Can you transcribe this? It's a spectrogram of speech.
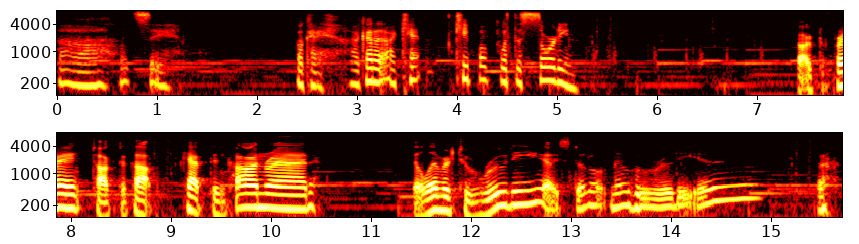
Uh, let's see. Okay, I gotta, I can't keep up with the sorting. Talk to Frank, talk to Cop Captain Conrad. Deliver to Rudy. I still don't know who Rudy is.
